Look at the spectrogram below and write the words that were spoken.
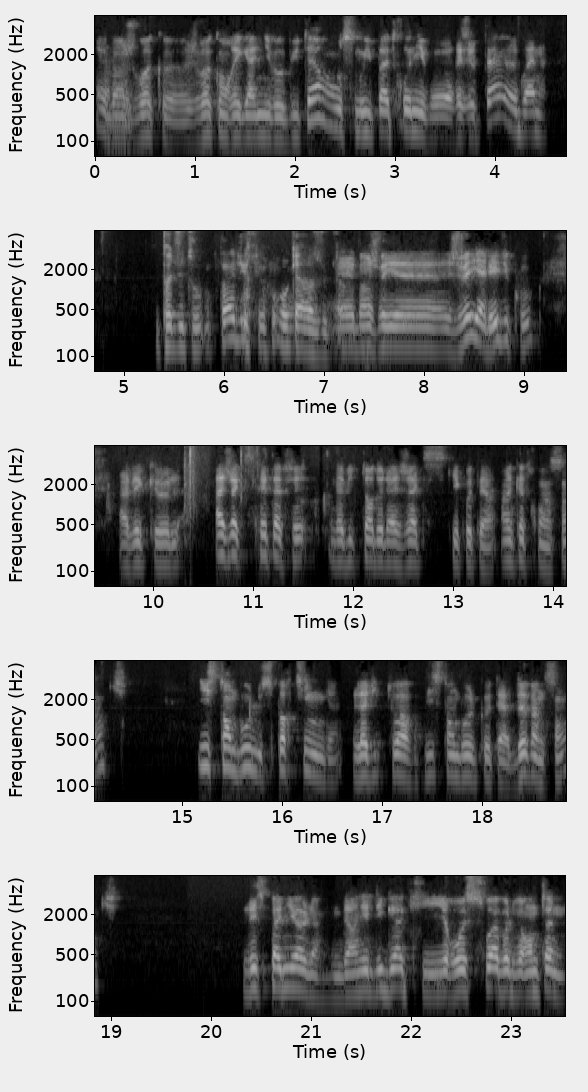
Eh ben, je vois que je vois qu'on régale niveau buteur. On se mouille pas trop niveau résultat, euh, Gwen. Pas du tout. Pas du tout. Aucun résultat. Eh ben, je vais euh, je vais y aller du coup avec euh, Ajax Retafe, la victoire de l'Ajax qui est cotée à 1,85. Istanbul Sporting, la victoire d'Istanbul cotée à 2,25. L'Espagnol, dernier de Liga qui reçoit Wolverhampton.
